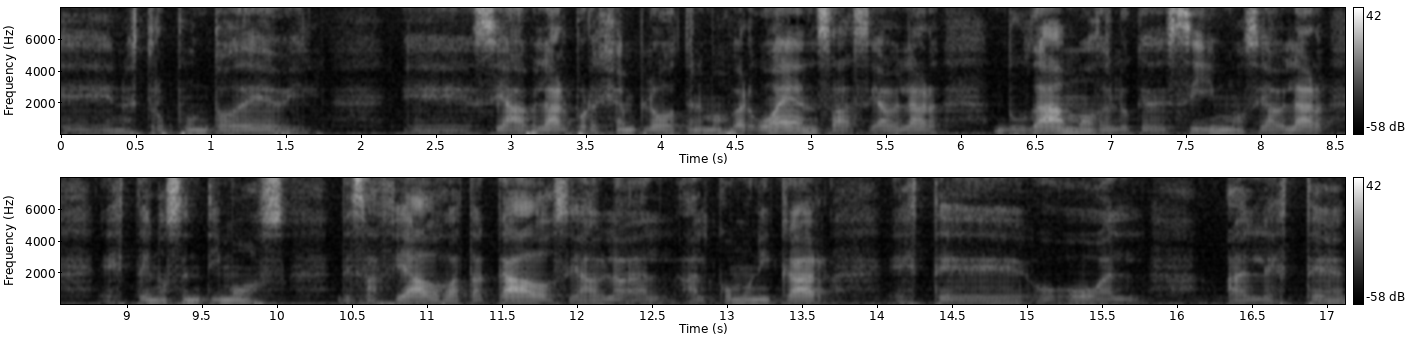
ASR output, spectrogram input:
eh, nuestro punto débil. Si a hablar, por ejemplo, tenemos vergüenza, si hablar dudamos de lo que decimos, si hablar este, nos sentimos desafiados o atacados, si habla, al, comunicar este, o, al, este,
